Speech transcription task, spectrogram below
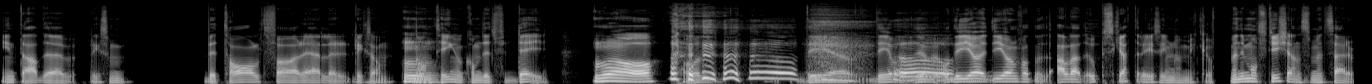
inte hade liksom betalt för det eller liksom Mm. någonting och kom dit för dig. Ja. Och det, det, det, och det gör, det gör de för att alla uppskattar dig så himla mycket. Men det måste ju kännas som ett, så här,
